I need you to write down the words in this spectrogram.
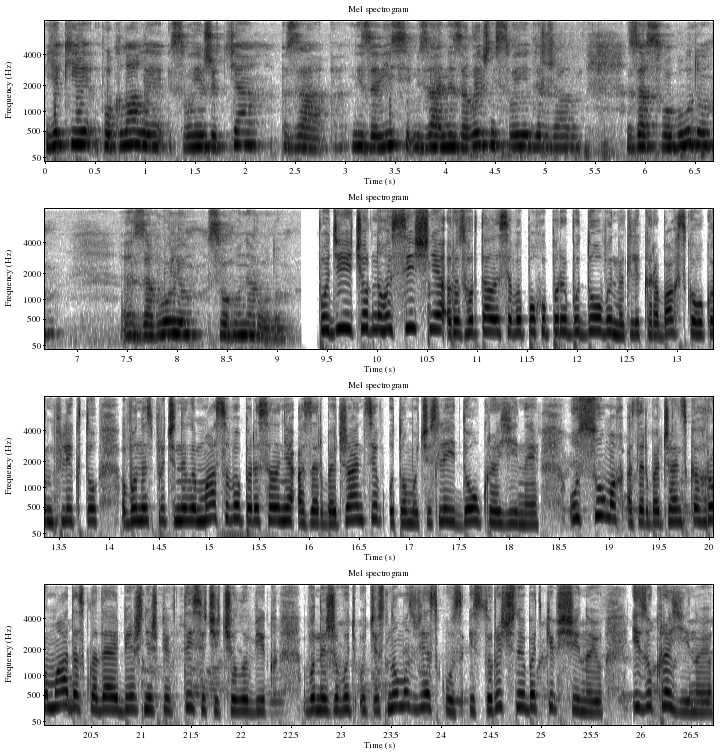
які поклали своє життя за за незалежність своєї держави, за свободу, за волю свого народу. Події Чорного січня розгорталися в епоху перебудови на тлі Карабахського конфлікту. Вони спричинили масове переселення азербайджанців, у тому числі й до України. У Сумах азербайджанська громада складає більш ніж півтисячі чоловік. Вони живуть у тісному зв'язку з історичною батьківщиною і з Україною,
